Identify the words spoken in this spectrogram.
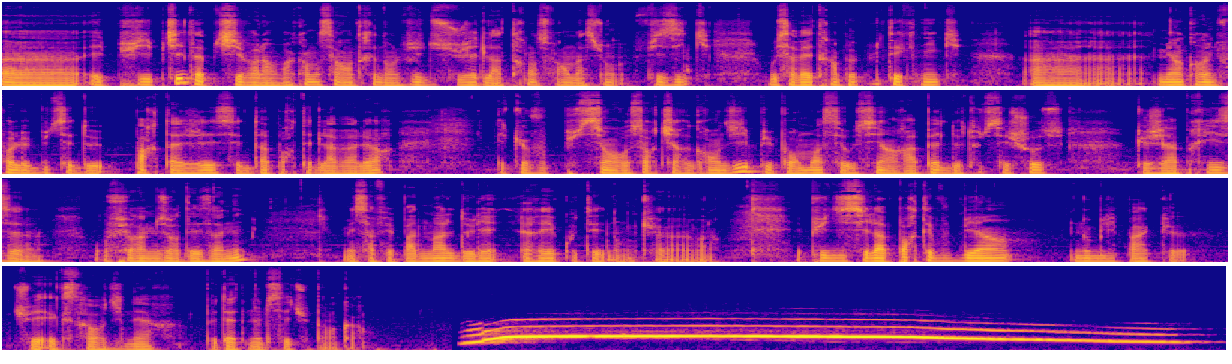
Euh, et puis petit à petit, voilà, on va commencer à rentrer dans le vif du sujet de la transformation physique, où ça va être un peu plus technique. Euh, mais encore une fois, le but c'est de partager, c'est d'apporter de la valeur et que vous puissiez en ressortir grandi. Puis pour moi, c'est aussi un rappel de toutes ces choses que j'ai apprises euh, au fur et à mesure des années. Mais ça fait pas de mal de les réécouter. Donc voilà. Et puis d'ici là, portez-vous bien. N'oublie pas que tu es extraordinaire. Peut-être ne le sais-tu pas encore.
